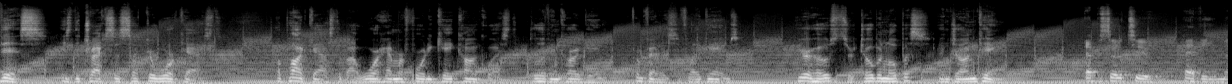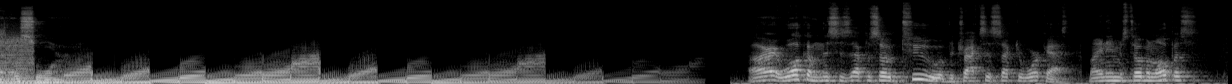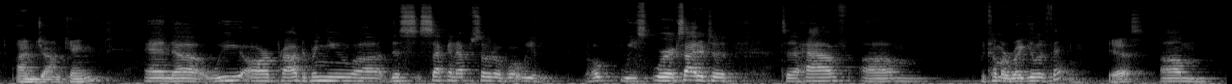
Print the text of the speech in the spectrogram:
This is the Traxis Sector Warcast, a podcast about Warhammer 40k Conquest, the living card game from Fantasy Flight Games. Your hosts are Tobin Lopez and John King. Episode 2 Heavy Metal Swarm. All right, welcome. This is episode two of the Traxis Sector Warcast. My name is Tobin Lopez, I'm John King. And uh, we are proud to bring you uh, this second episode of what we hope we we're excited to to have um, become a regular thing. Yes. Um,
